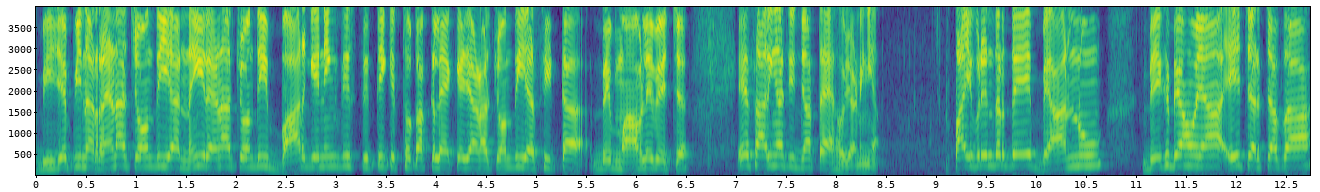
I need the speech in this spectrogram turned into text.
ਬੀਜੇਪੀ ਨਾਲ ਰਹਿਣਾ ਚਾਹੁੰਦੀ ਆ, ਨਹੀਂ ਰਹਿਣਾ ਚਾਹੁੰਦੀ, ਬਾਰਗੇਨਿੰਗ ਦੀ ਸਥਿਤੀ ਕਿੱਥੋਂ ਤੱਕ ਲੈ ਕੇ ਜਾਣਾ ਚਾਹੁੰਦੀ ਆ ਸੀਟਾਂ ਦੇ ਮਾਮਲੇ ਵਿੱਚ? ਇਹ ਸਾਰੀਆਂ ਚੀਜ਼ਾਂ ਤੈਅ ਹੋ ਜਾਣਗੀਆਂ ਭਾਈ ਵਰਿੰਦਰ ਦੇ ਬਿਆਨ ਨੂੰ ਦੇਖਦਿਆਂ ਹੋਇਆਂ ਇਹ ਚਰਚਾ ਤਾਂ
